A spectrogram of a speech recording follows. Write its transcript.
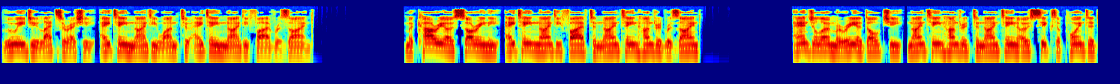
Luigi Lazzareschi (1891–1895) resigned. Macario Sorini (1895–1900) resigned. Angelo Maria Dolci (1900–1906) appointed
